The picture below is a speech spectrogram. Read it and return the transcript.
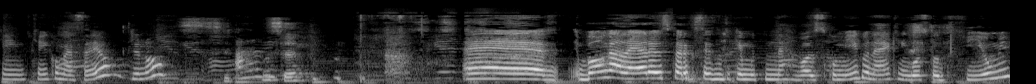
Quem, quem começa? Eu? De novo? Ah. Você. É, bom, galera, eu espero que vocês não fiquem muito nervosos comigo, né? Quem gostou do filme.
